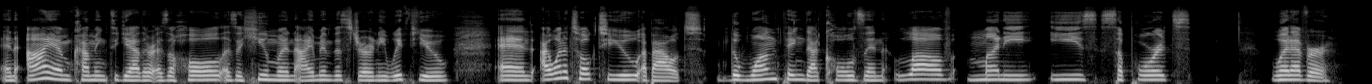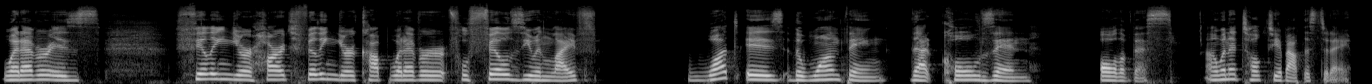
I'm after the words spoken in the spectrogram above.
and I am coming together as a whole, as a human. I'm in this journey with you, and I want to talk to you about the one thing that calls in love, money, ease, support, whatever, whatever is filling your heart, filling your cup, whatever fulfills you in life, what is the one thing that calls in all of this? I want to talk to you about this today.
